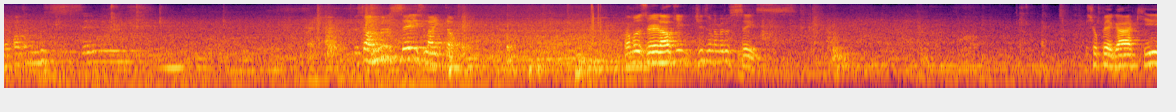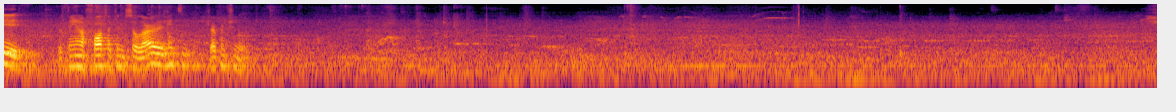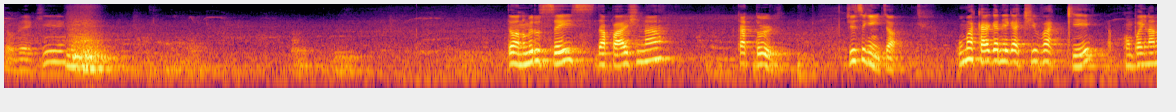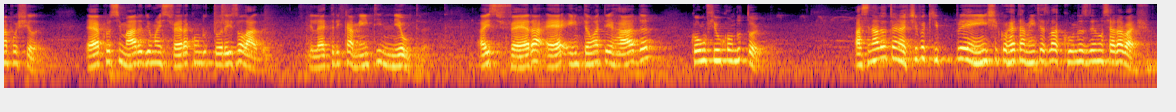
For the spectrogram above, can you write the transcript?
Já falta o número 6. Pessoal, número 6 lá então. Vamos ver lá o que diz o número 6. Deixa eu pegar aqui. Eu tenho a foto aqui no celular e a gente já continua. Deixa eu ver aqui. Então, número 6 da página 14. Diz o seguinte, ó. Uma carga negativa que, acompanhe lá na apostila, é aproximada de uma esfera condutora isolada, eletricamente neutra. A esfera é então aterrada com um fio condutor. Assinale a alternativa que preenche corretamente as lacunas denunciadas abaixo.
